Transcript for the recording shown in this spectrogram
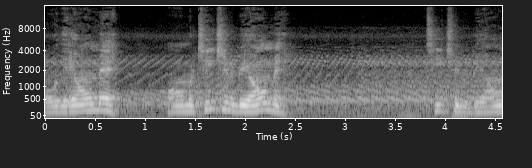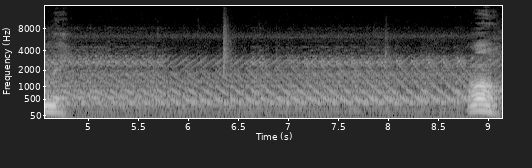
Oh, they own me. Oh, I'm teaching to be on me. Teaching to be on me. Oh.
